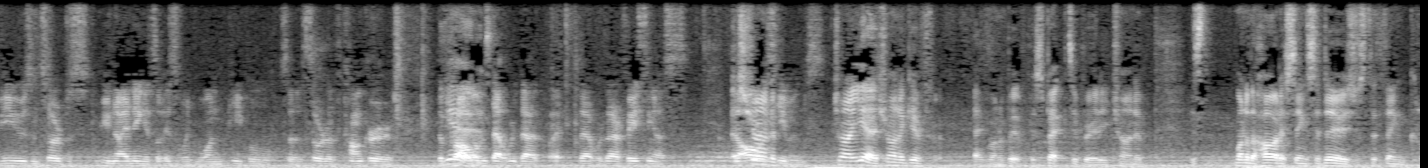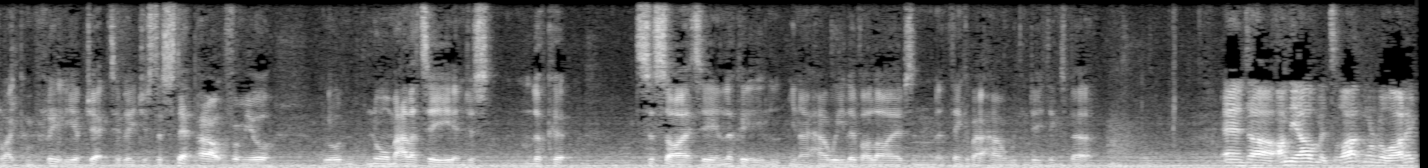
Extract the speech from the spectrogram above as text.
views and sort of just uniting as, as like one people to sort of conquer the Yeah. problems that were that that were that are facing us Just all trying as to- humans. trying yeah trying to give everyone a bit of perspective really trying to it's one of the hardest things to do is just to think like completely objectively just to step out from your your normality and just look at society and look at you know how we live our lives and, and think about how we can do things better And uh, on the album, it's a lot more melodic.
